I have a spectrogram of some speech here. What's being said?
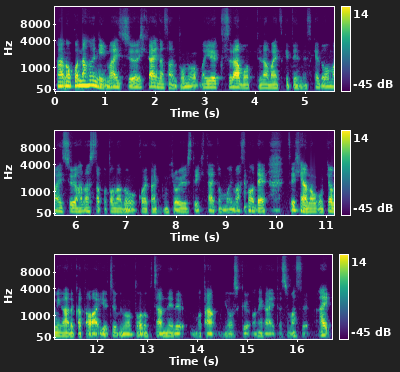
あの、こんな風に毎週、ヒカイナさんとの、UX ラボって名前つけてるんですけど、毎週話したことなどを声かけ共有していきたいと思いますので、ぜひ、あの、ご興味がある方は YouTube の登録チャンネルボタンよろしくお願いいたします。はい。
